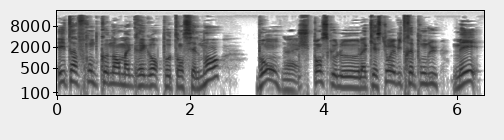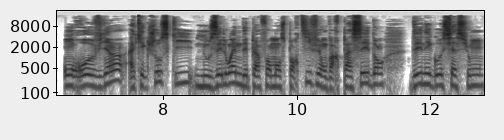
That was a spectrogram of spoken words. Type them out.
et t'affrontes Conor McGregor potentiellement, bon, je pense que le, la question est vite répondue, mais on revient à quelque chose qui nous éloigne des performances sportives et on va repasser dans des négociations,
